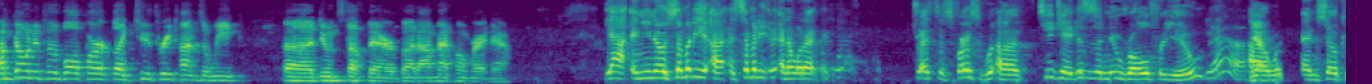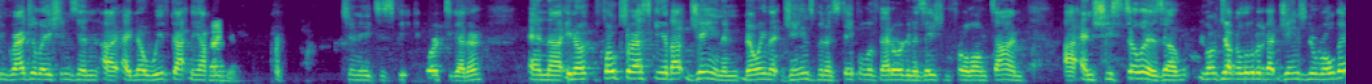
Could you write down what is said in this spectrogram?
I'm, going into the ballpark like two, three times a week, uh, doing stuff there. But I'm at home right now. Yeah, and you know somebody, uh, somebody, and I want to address this first. Uh, TJ, this is a new role for you. Yeah. Uh, and so congratulations, and I know we've gotten the opportunity to speak and work together. And uh, you know, folks are asking about Jane, and knowing that Jane's been a staple of that organization for a long time, uh, and she still is. Uh, you want to talk a little bit about Jane's new role there?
